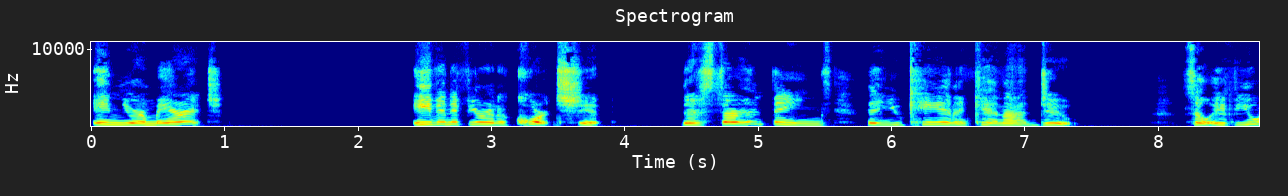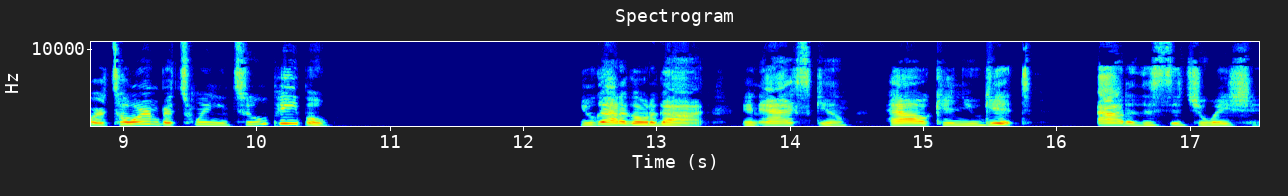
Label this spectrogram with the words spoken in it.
in your marriage even if you're in a courtship there's certain things that you can and cannot do so if you are torn between two people you got to go to god and ask him how can you get out of this situation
